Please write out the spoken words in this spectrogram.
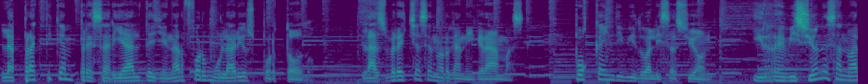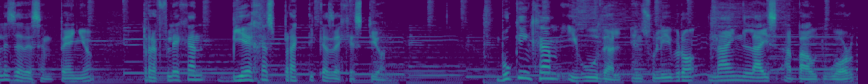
la práctica empresarial de llenar formularios por todo, las brechas en organigramas, poca individualización y revisiones anuales de desempeño reflejan viejas prácticas de gestión Buckingham y Goodall, en su libro Nine Lies About Work,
